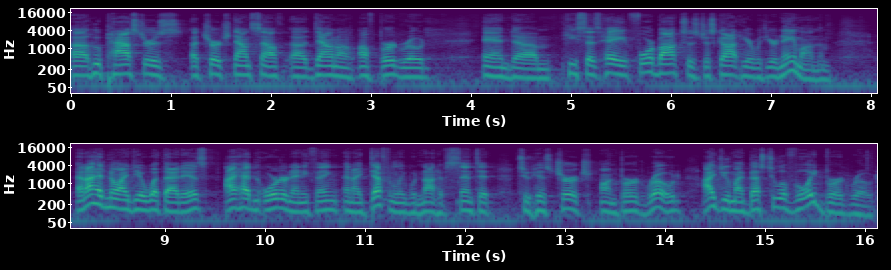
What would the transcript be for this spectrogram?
uh, who pastors a church down south, uh, down off, Bird Road, and um, he says, hey, four boxes just got here with your name on them. And I had no idea what that is. I hadn't ordered anything, and I definitely would not have sent it to his church on Bird Road. I do my best to avoid Bird Road.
